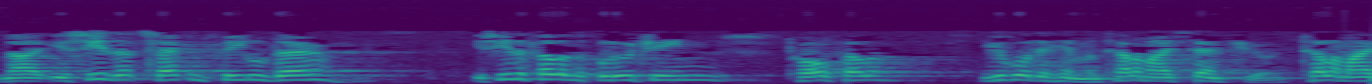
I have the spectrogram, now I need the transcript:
Now, you see that second field there? You see the fellow in the blue jeans? Tall fellow? You go to him and tell him I sent you. Tell him I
